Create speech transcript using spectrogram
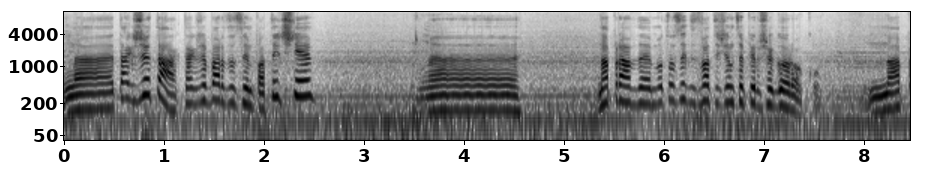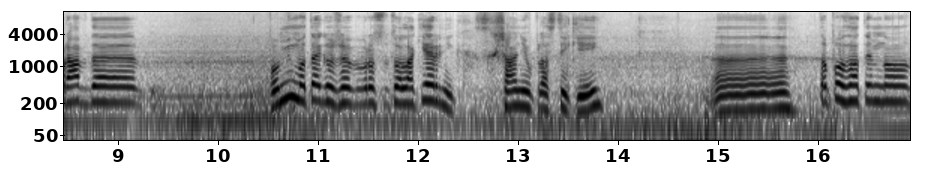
E, także tak, także bardzo sympatycznie. E, naprawdę, motocykl z 2001 roku. Naprawdę, pomimo tego, że po prostu to lakiernik schrzanił plastiki, e, to poza tym, no,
